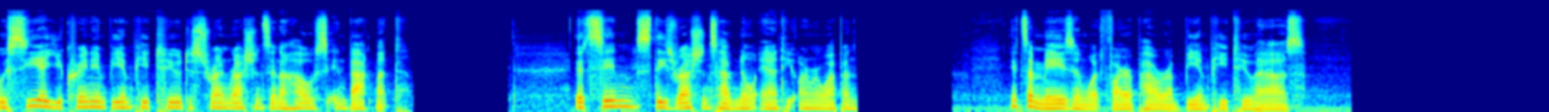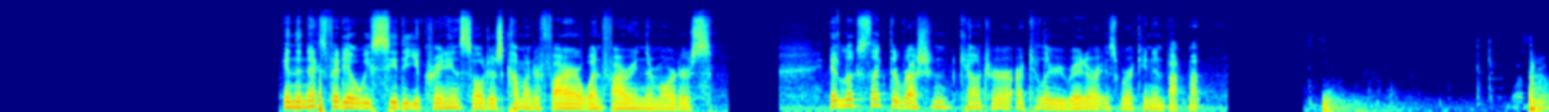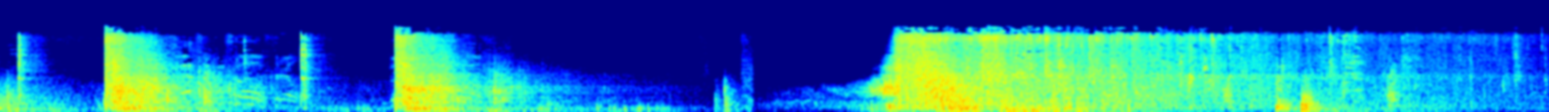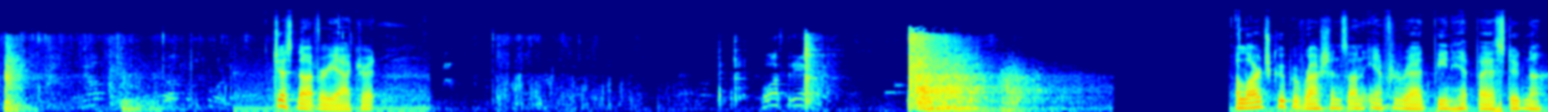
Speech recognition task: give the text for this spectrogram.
We see a Ukrainian BMP-2 destroying Russians in a house in Bakhmut. It seems these Russians have no anti-armor weapons. It's amazing what firepower a BMP-2 has. In the next video we see the Ukrainian soldiers come under fire when firing their mortars. It looks like the Russian counter-artillery radar is working in Bakhmut. Just not very accurate. A large group of Russians on infrared being hit by a Stugna.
